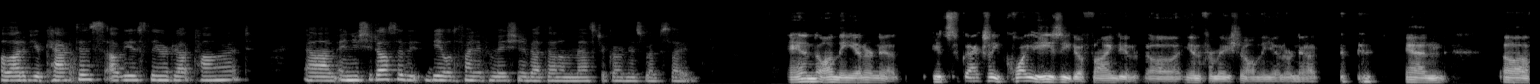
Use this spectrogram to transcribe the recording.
a lot of your cactus obviously are drought tolerant. Um, and you should also be, be able to find information about that on the Master Gardener's website. And on the internet it's actually quite easy to find in, uh, information on the internet. and uh,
